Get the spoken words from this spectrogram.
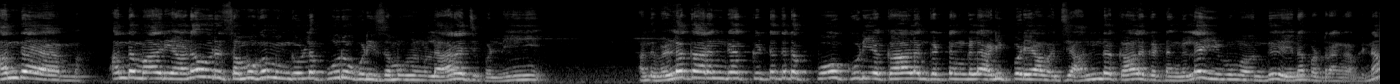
அந்த அந்த மாதிரியான ஒரு சமூகம் இங்கே உள்ள பூர்வக்குடி சமூகங்களை ஆராய்ச்சி பண்ணி அந்த வெள்ளைக்காரங்க கிட்டத்தட்ட போகக்கூடிய காலகட்டங்களை அடிப்படையாக வச்சு அந்த காலகட்டங்களில் இவங்க வந்து என்ன பண்ணுறாங்க அப்படின்னா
